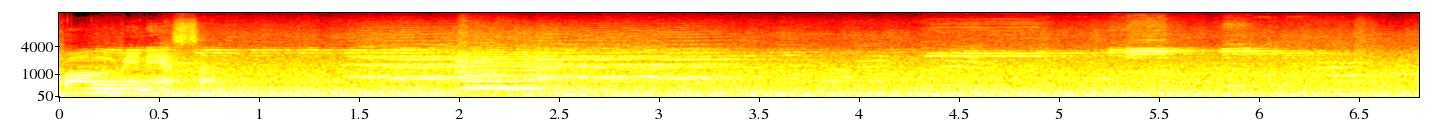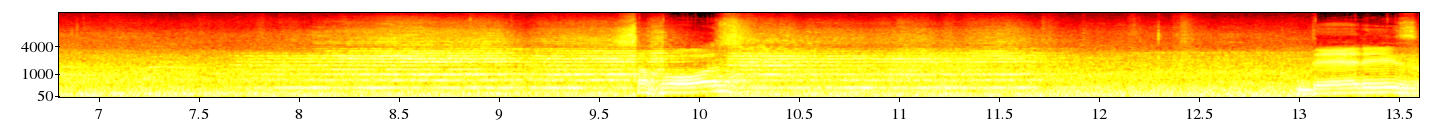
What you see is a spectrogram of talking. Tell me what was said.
combination suppose there is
